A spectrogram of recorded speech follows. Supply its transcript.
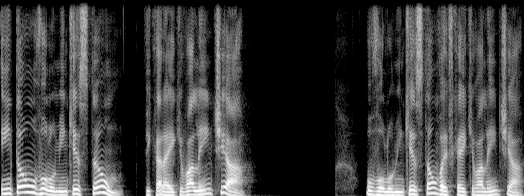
Então, o volume em questão ficará equivalente a. O volume em questão vai ficar equivalente a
